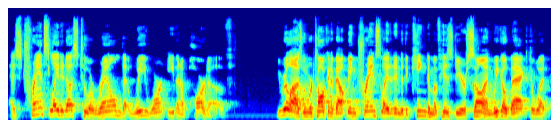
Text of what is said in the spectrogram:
has translated us to a realm that we weren't even a part of. You realize when we're talking about being translated into the kingdom of His dear Son, we go back to what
